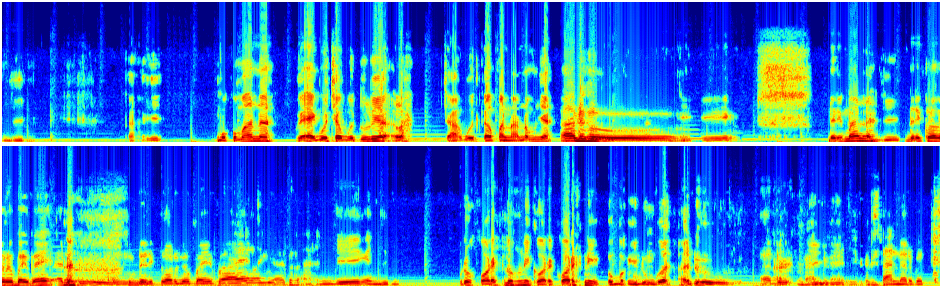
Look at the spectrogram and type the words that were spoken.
anjing. Tai. Mau ke mana? Eh, gue cabut dulu ya lah. Cabut kapan nanemnya? aduh Anjing, dari mana anjing. dari keluarga baik-baik aduh dari keluarga baik-baik lagi aduh anjing anjing Bro, korek dong nih, korek-korek nih, lubang hidung gua. Aduh, aduh Anjing. anjing. standar banget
